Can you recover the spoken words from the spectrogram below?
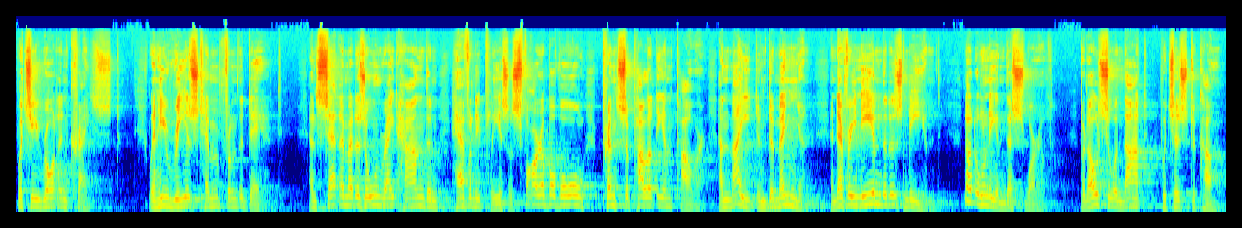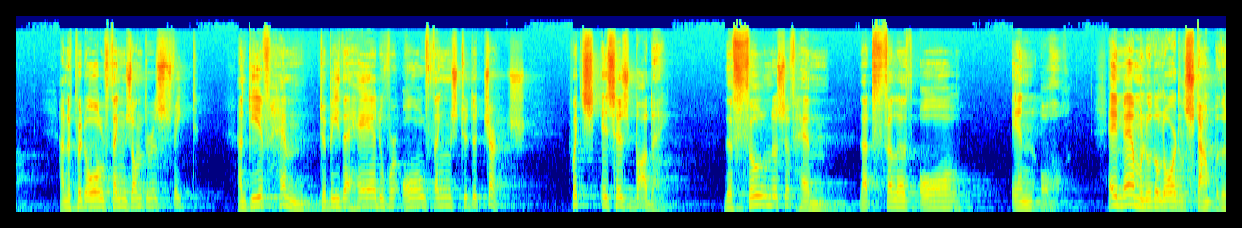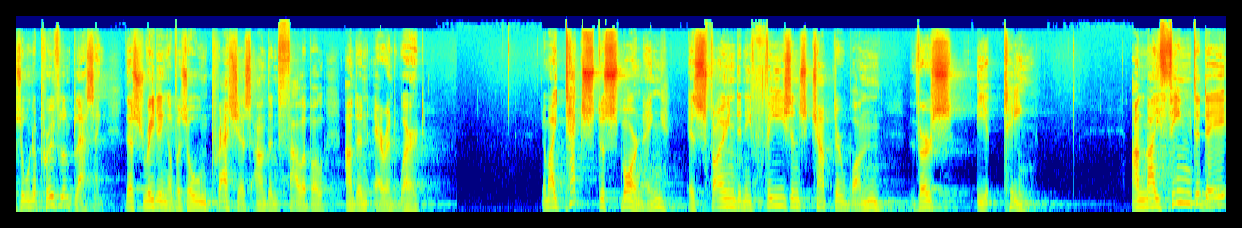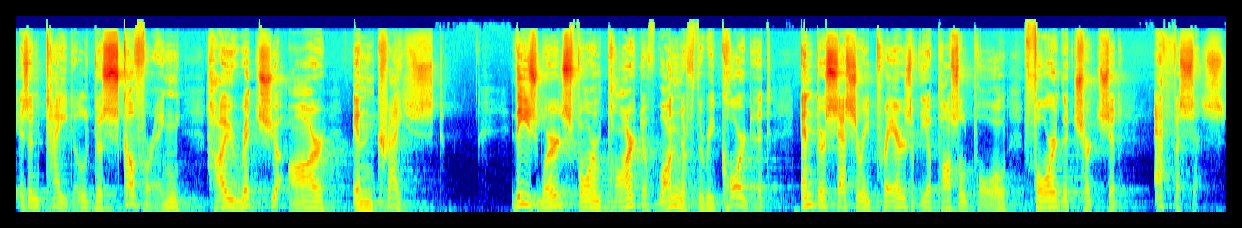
which he wrought in Christ, when he raised him from the dead and set him at his own right hand in heavenly places, far above all principality and power, and might and dominion, and every name that is named, not only in this world, but also in that which is to come, and have put all things under his feet, and gave him to be the head over all things to the church, which is his body, the fullness of him that filleth all in all. Amen. We know the Lord will stamp with his own approval and blessing this reading of his own precious and infallible and inerrant word. Now, my text this morning is found in Ephesians chapter 1, verse 18. And my theme today is entitled Discovering How Rich You Are in Christ. These words form part of one of the recorded intercessory prayers of the Apostle Paul for the church at Ephesus.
